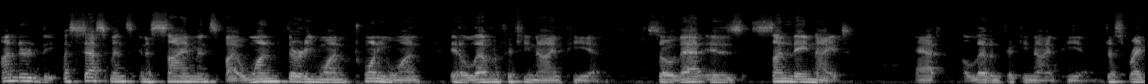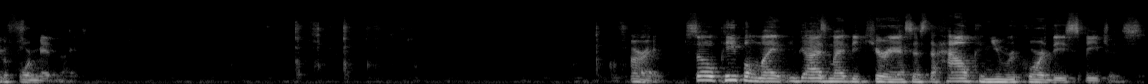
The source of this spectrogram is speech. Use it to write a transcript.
under the assessments and assignments by 131.21 at 11.59 p.m. So that is Sunday night at 11.59 p.m., just right before midnight. All right. So people might, you guys might be curious as to how can you record these speeches?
